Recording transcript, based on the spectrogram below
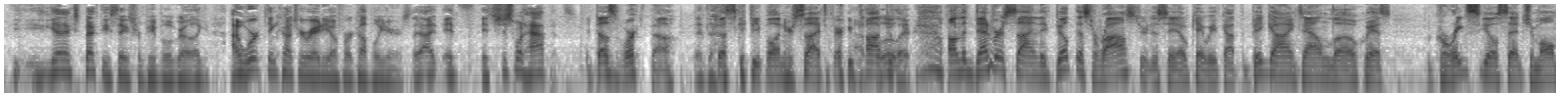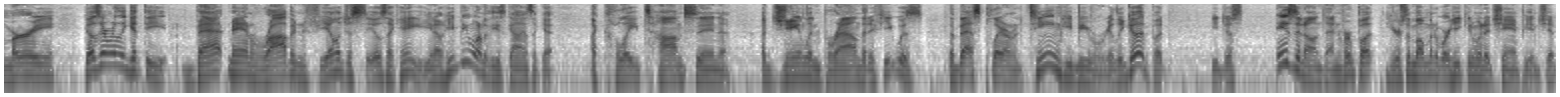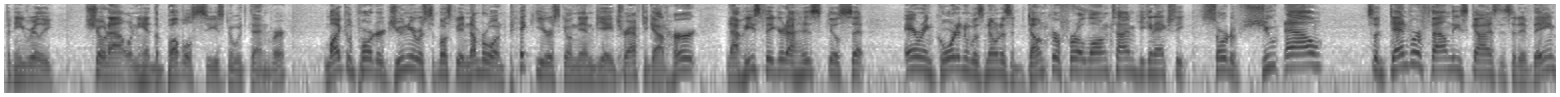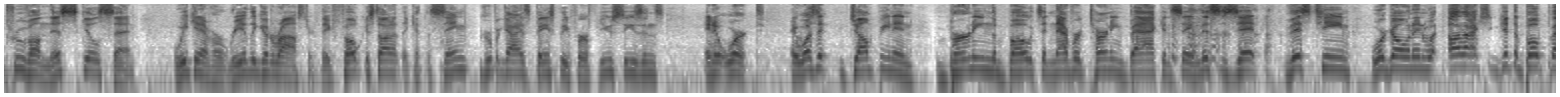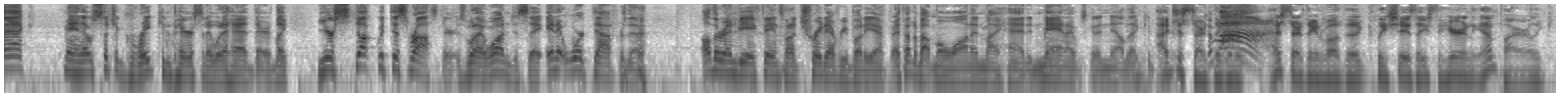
You, you gotta expect these things from people who grow. Like I worked in country radio for a couple years. I, it's it's just what happens. It does work though. It does. does get people on your side. It's very popular. On the Denver side, they've built this roster to say, okay, we've got the big guy down low who has a great skill set. Jamal Murray doesn't really get the Batman Robin feel. It just feels like, hey, you know, he'd be one of these guys like a a Klay Thompson, a, a Jaylen Brown. That if he was the best player on the team, he'd be really good. But he just isn't on Denver, but here's a moment where he can win a championship, and he really showed out when he had the bubble season with Denver. Michael Porter Jr. was supposed to be a number one pick years ago in the NBA draft. He got hurt. Now he's figured out his skill set. Aaron Gordon was known as a dunker for a long time. He can actually sort of shoot now. So Denver found these guys that said if they improve on this skill set, we can have a really good roster. They focused on it. They kept the same group of guys basically for a few seasons, and it worked. It wasn't dumping and burning the boats and never turning back and saying, This is it. This team, we're going in with, oh, actually, get the boat back. Man, that was such a great comparison I would have had there. Like, you're stuck with this roster, is what I wanted to say. And it worked out for them. Other NBA fans want to trade everybody after. I thought about Moana in my head, and man, I was going to nail that. Comparison. I just started Come thinking. on! I started thinking about the cliches I used to hear in the Empire, like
